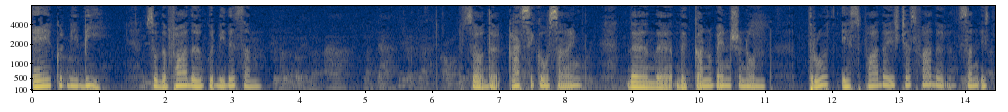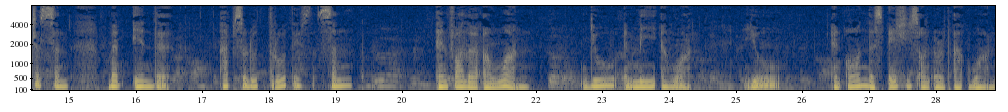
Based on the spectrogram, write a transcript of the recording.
A could be B. So the Father could be the Son. So the classical sign, the, the, the conventional truth is father is just father, son is just son. But in the absolute truth is son and father are one. You and me are one. You and all the species on earth are one.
